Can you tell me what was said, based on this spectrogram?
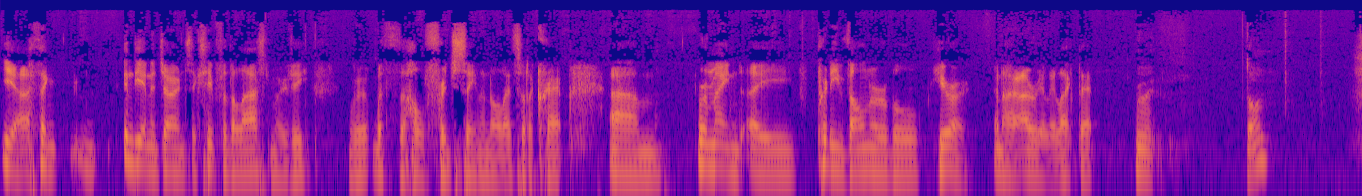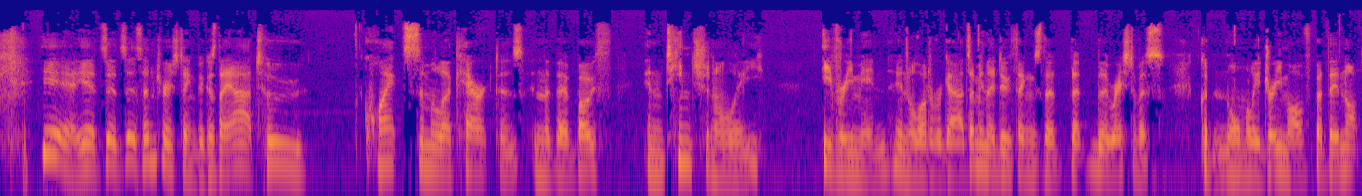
yeah, I think Indiana Jones, except for the last movie with the whole fridge scene and all that sort of crap, um, remained a pretty vulnerable hero. And I, I really like that. right. Don? Yeah, yeah, it's, it's it's interesting because they are two quite similar characters in that they're both intentionally everymen in a lot of regards. I mean, they do things that, that the rest of us couldn't normally dream of, but they're not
